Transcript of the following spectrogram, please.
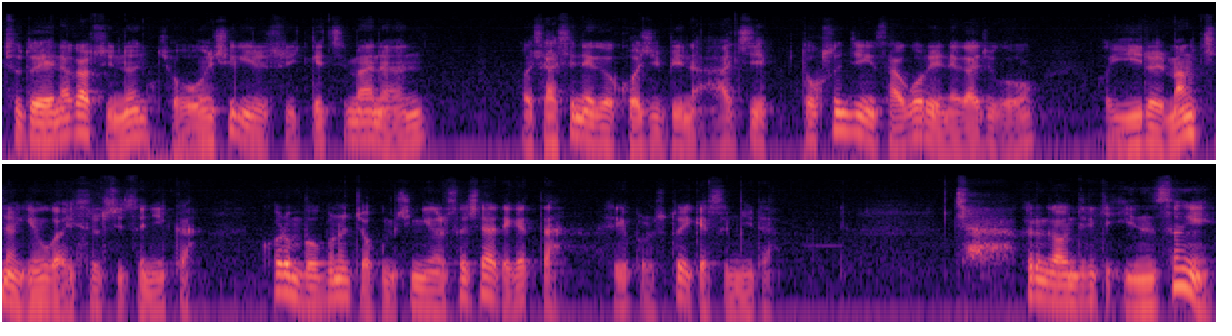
주도해 나갈 수 있는 좋은 시기일 수 있겠지만은 어, 자신의 그 고집이나 아집, 독선적인 사고로 인해 가지고 어, 일을 망치는 경우가 있을 수 있으니까 그런 부분은 조금 신경을 쓰셔야 되겠다 이렇게 볼 수도 있겠습니다. 자 그런 가운데 이렇게 인성이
